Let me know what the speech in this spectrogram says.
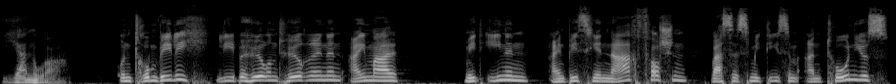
Januar. Und drum will ich, liebe Hörer und Hörerinnen, einmal mit Ihnen ein bisschen nachforschen, was es mit diesem Antonius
